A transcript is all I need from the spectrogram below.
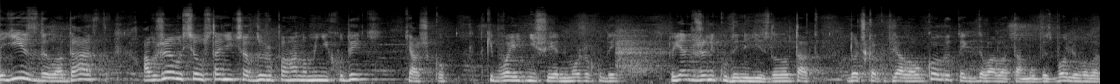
Їздила, да. а вже ось останній час дуже погано мені ходить, тяжко. Такі бувають дні, що я не можу ходити. То я вже нікуди не їздила. Так, дочка купляла уколи, та й давала там, обезболювала.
